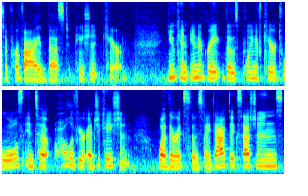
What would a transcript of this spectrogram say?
to provide best patient care? You can integrate those point of care tools into all of your education whether it's those didactic sessions,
